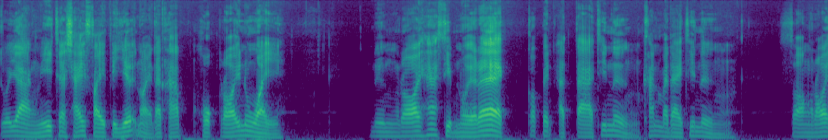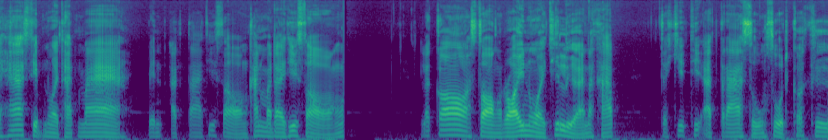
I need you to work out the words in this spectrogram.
ตัวอย่างนี้จะใช้ไฟไปเยอะหน่อยนะครับ 600 หน่วย 150 หน่วยแรกก็เป็นอัตราที่ 1 ขั้นบันไดที่ 1 250 หน่วยถัดมาเป็นอัตราที่ 2 ขั้นบันไดที่ 2 แล้วก็ 200 หน่วยที่เหลือนะครับ จะคิดที่อัตราสูงสุดก็คือ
